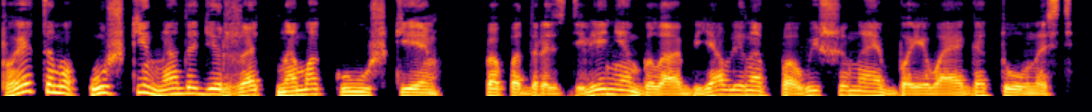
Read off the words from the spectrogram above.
Поэтому ушки надо держать на макушке. По подразделениям была объявлена повышенная боевая готовность.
